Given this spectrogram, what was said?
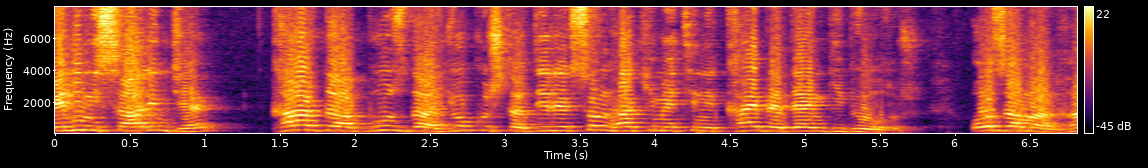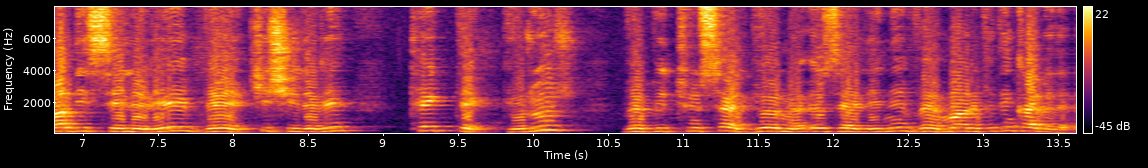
Benim misalimce karda, buzda, yokuşta direksiyon hakimiyetini kaybeden gibi olur. O zaman hadiseleri ve kişileri tek tek görür ve bütünsel görme özelliğini ve marifetini kaybeder.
